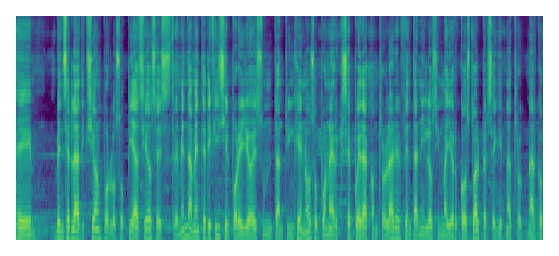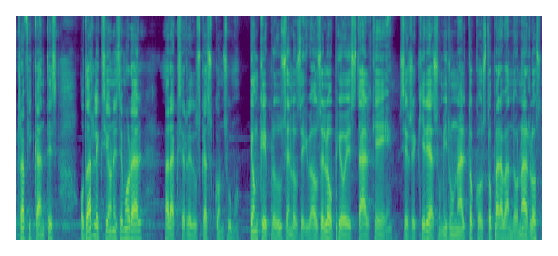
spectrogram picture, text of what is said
Eh, vencer la adicción por los opiáceos es tremendamente difícil, por ello es un tanto ingenuo suponer que se pueda controlar el fentanilo sin mayor costo al perseguir narcotraficantes o dar lecciones de moral para que se reduzca su consumo. La que producen los derivados del opio es tal que se requiere asumir un alto costo para abandonarlos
